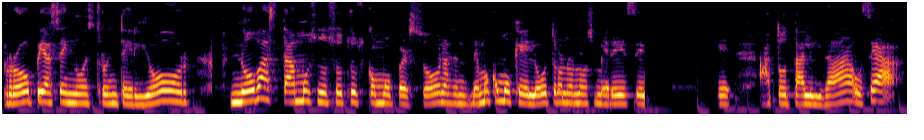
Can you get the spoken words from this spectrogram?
propias en nuestro interior? No bastamos nosotros como personas, entendemos como que el otro no nos merece eh, a totalidad. O sea,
